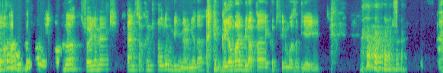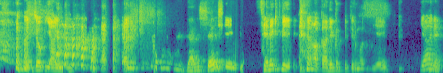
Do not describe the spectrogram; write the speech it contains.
ortam akaryakıt adını söylemekten sakınca olur mu bilmiyorum ya da global bir akaryakıt firması diyeyim. Çok yaygın. yani şey Şey, select bir akaryakıt bir firması diyeyim. Yani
